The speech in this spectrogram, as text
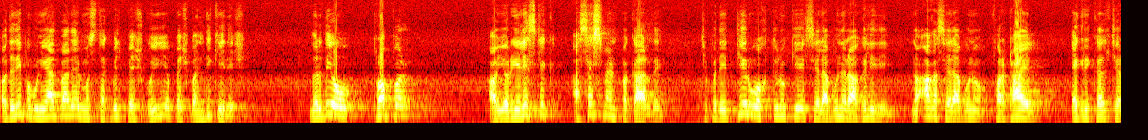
او د دې په بنیاد باندې مستقبل پیشګویي او پیشبندي کېدای شي نو دې یو پراپر او یو ریالیستیک اسسمنټ پکار دی چې په دې تیر وختونو کې سیلابونه راغلي دي نو هغه سیلابونو فرټایل اګریکلچر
